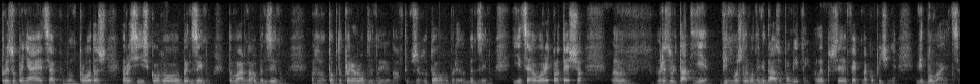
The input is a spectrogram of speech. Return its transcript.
призупиняється продаж російського бензину, товарного бензину. Тобто переробленої нафти, вже готового бензину. І це говорить про те, що е, результат є. Він, можливо, не відразу помітний, але все ефект накопичення відбувається.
